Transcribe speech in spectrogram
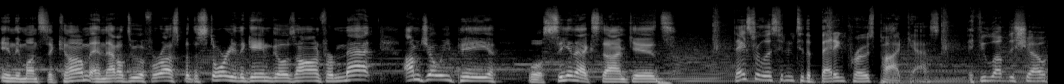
in the months to come. And that'll do it for us. But the story of the game goes on. For Matt, I'm Joey P. We'll see you next time, kids. Thanks for listening to the Betting Pros podcast. If you love the show,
